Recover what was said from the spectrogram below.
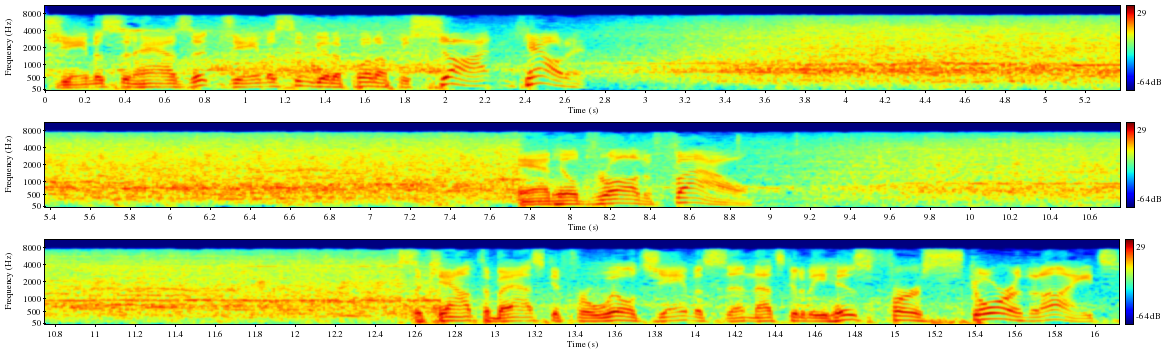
Jamison has it. Jamison going to put up a shot and count it. And he'll draw the foul. To count the basket for Will Jamison. That's going to be his first score of the night.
